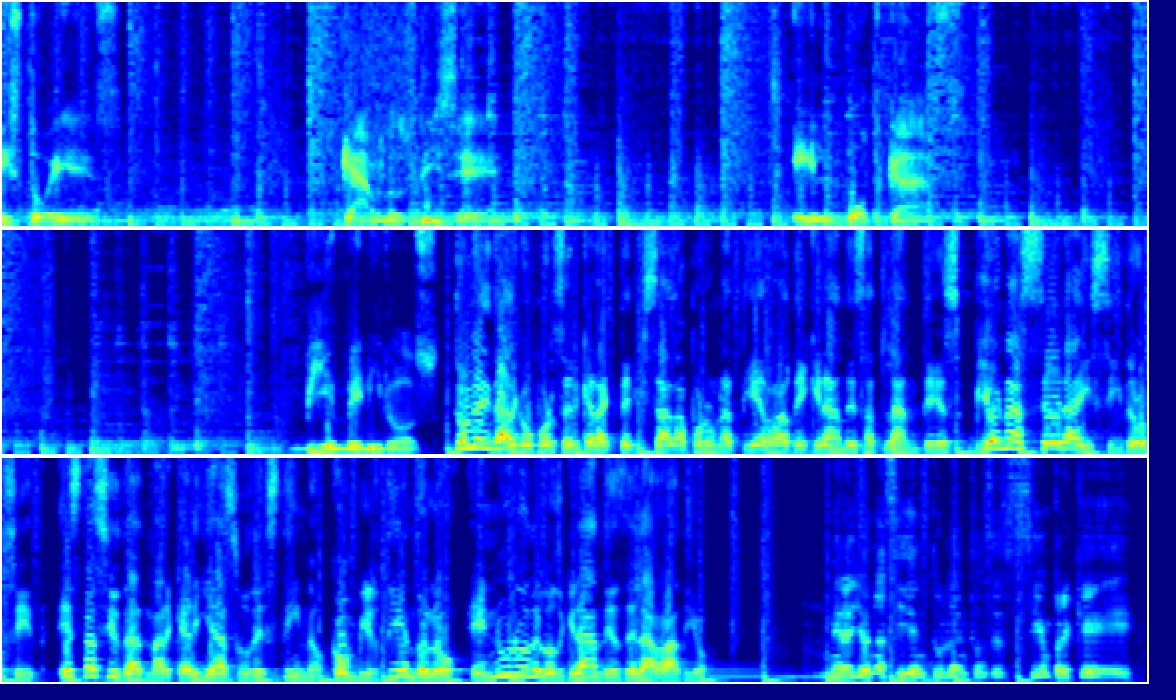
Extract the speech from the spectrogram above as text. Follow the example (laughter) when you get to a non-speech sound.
Esto es Carlos Dice, el podcast. Bienvenidos. Tula Hidalgo, por ser caracterizada por una tierra de grandes atlantes, vio nacer a Isidro Cid. Esta ciudad marcaría su destino, convirtiéndolo en uno de los grandes de la radio. Mira, yo nací en Tula, entonces siempre que,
